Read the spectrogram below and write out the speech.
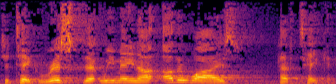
to take risks that we may not otherwise have taken.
